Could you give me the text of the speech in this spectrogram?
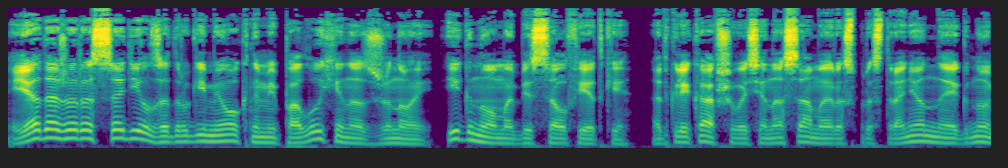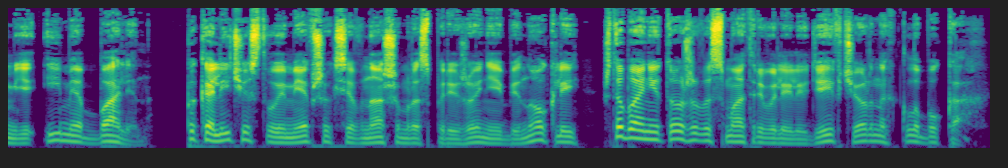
Я даже рассадил за другими окнами Полухина с женой и гнома без салфетки, откликавшегося на самое распространенное гномье имя Балин, по количеству имевшихся в нашем распоряжении биноклей, чтобы они тоже высматривали людей в черных клобуках.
